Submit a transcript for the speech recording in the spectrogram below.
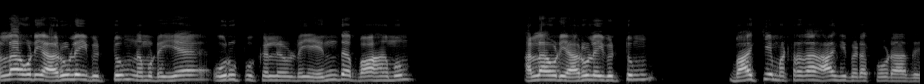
அல்லாஹுடைய அருளை விட்டும் நம்முடைய உறுப்புகளுடைய எந்த பாகமும் அல்லாஹுடைய அருளை விட்டும் பாக்கியமற்றதாக ஆகிவிடக்கூடாது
